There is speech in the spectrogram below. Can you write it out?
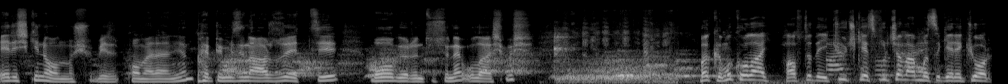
erişkin olmuş bir Pomeranian. Hepimizin arzu ettiği boğ görüntüsüne ulaşmış. Bakımı kolay. Haftada 2-3 kez fırçalanması gerekiyor.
